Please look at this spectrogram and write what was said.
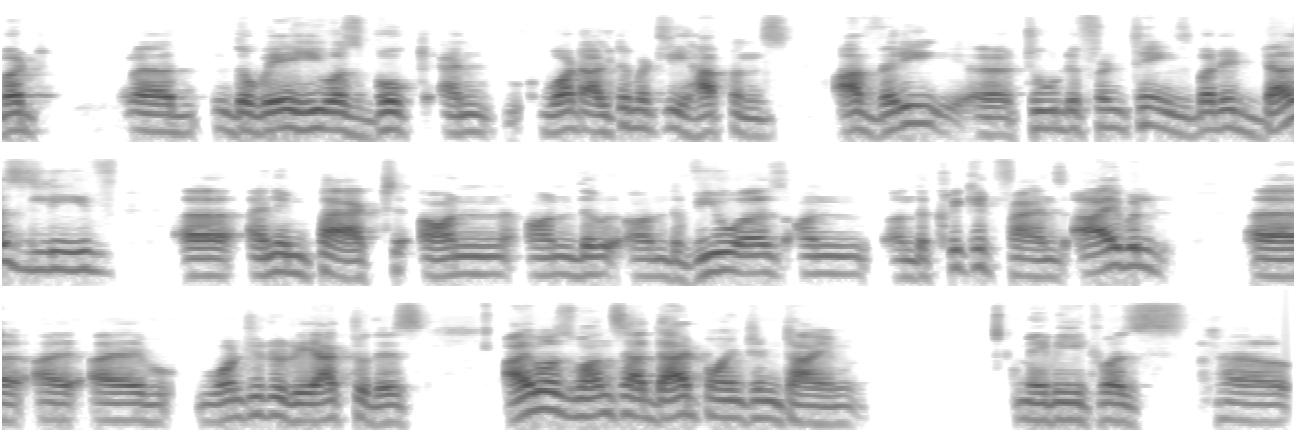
but uh, the way he was booked and what ultimately happens are very two different things. But it does leave uh, an impact on on the on the viewers on on the cricket fans. I will uh, I, I want you to react to this. I was once at that point in time maybe it was uh,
